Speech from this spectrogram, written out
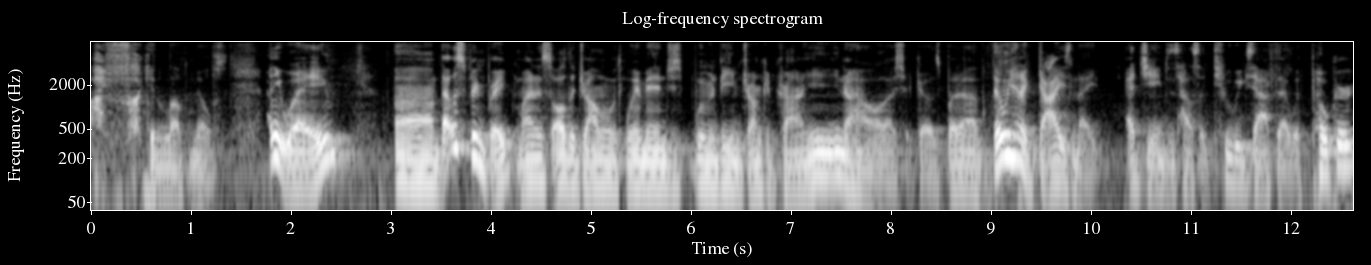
I fucking love MILFs. Anyway, um, that was spring break, minus all the drama with women, just women being drunk and crying. You, you know how all that shit goes. But uh, then we had a guys' night at James's house like two weeks after that with poker,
